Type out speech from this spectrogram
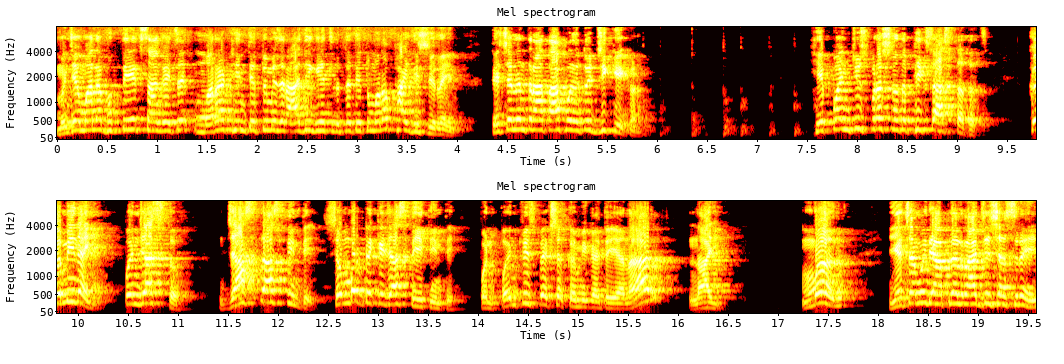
म्हणजे मला फक्त एक सांगायचं मराठीन ते तुम्ही जर आधी घेतलं तर ते तुम्हाला फायदेशीर राहील. त्याच्यानंतर आता आपण येतोय जी कडे. हे पंचवीस प्रश्न तर फिक्स असतातच. कमी नाही पण जास्त. जास्त असतील ते. शंभर टक्के जास्त येतील ते. पण पंचवीसपेक्षा कमी काय ते येणार नाही. मग याच्यामध्ये आपल्याला राज्यशास्त्र आहे.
